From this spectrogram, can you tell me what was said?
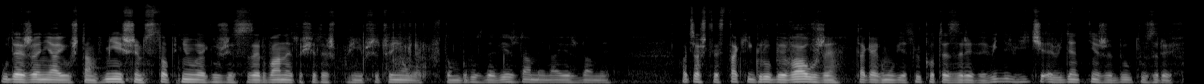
uderzenia już tam w mniejszym stopniu, jak już jest zerwane, to się też później przyczynią, jak w tą bruzdę wjeżdżamy, najeżdżamy. Chociaż to jest taki gruby wał, że tak jak mówię, tylko te zrywy. Wid- Widzicie ewidentnie, że był tu zryw.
